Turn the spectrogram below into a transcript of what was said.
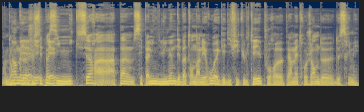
Donc, non, mais euh, je sais pas si Mixer a, pas, s'est pas mis lui-même des bâtons dans les roues avec des difficultés pour euh, permettre aux gens de, de, streamer.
